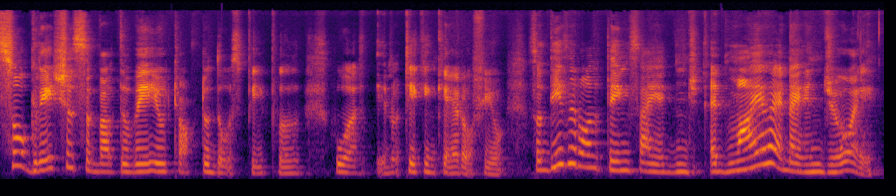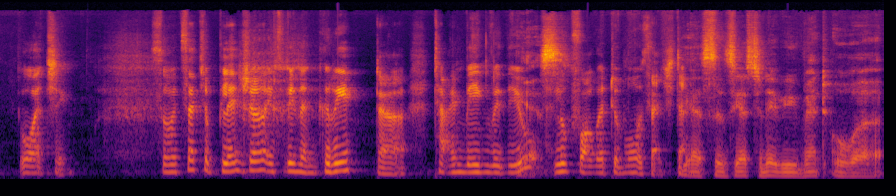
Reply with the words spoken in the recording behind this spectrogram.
so gracious about the way you talk to those people who are you know taking care of you. So these are all things i admire and i enjoy watching so it's such a pleasure it's been a great uh, time being with you Yes. look forward to more such time Yes, since yesterday we met over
